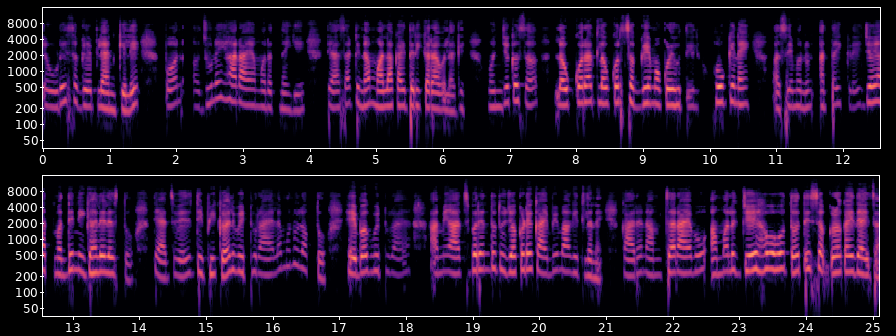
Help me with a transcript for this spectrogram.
एवढे सगळे प्लॅन केले पण अजूनही हा राया मरत नाही आहे त्यासाठी ना मला काहीतरी करावं लागेल. म्हणजे कसं लवकरात लवकर सगळे मोकळे होतील. हो की नाही? असे म्हणून आता इकडे जय आतमध्ये निघालेला असतो त्याच वेळेस डिफिकल्ट विठुरायाला म्हणू लागतो. हे बघ विठुराया आम्ही आजपर्यंत तुझ्याकडे काय बी मागितलं नाही. कारण आमचा रायाभाऊ आम्हाला जे हवं होतं ते सगळं काही द्यायचा.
